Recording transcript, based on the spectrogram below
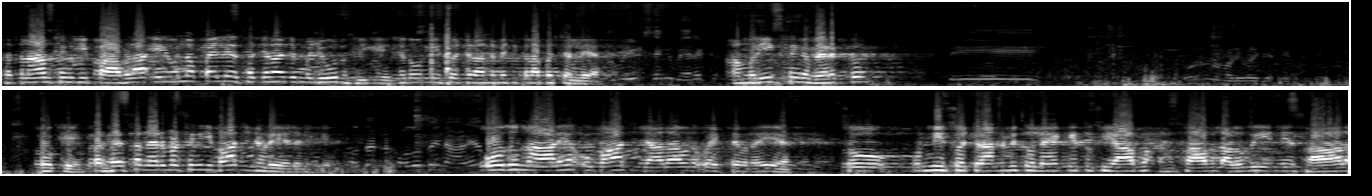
ਸਤਨਾਮ ਸਿੰਘ ਜੀ ਪਾਵਲਾ ਇਹ ਉਹਨਾਂ ਪਹਿਲੇ ਸੱਜਣਾ 'ਚ ਮੌਜੂਦ ਸੀਗੇ ਜਦੋਂ 1994 ਚ ਕਲੱਬ ਚੱਲਿਆ। ਅਮਰੀਕ ਸਿੰਘ ਵੈਰਕ। ਓਕੇ ਪ੍ਰੋਫੈਸਰ ਨਰਮਲ ਸਿੰਘ ਜੀ ਬਾਅਦ ਚ ਜੁੜੇ ਆ ਜਾਣੀ ਕਿ। ਉਦੋਂ ਨਾਲ ਆ, ਉਹ ਬਾਅਦ ਜ਼ਿਆਦਾ ਉਹ ਐਕਟਿਵ ਰਹੇ ਆ। ਸੋ 1994 ਤੋਂ ਲੈ ਕੇ ਤੁਸੀਂ ਆਪ ਹਿਸਾਬ ਲਾ ਲਓ ਵੀ ਇੰਨੇ ਸਾਲ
